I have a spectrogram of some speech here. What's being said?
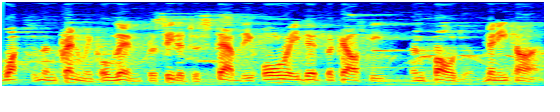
Watson and Krenwinkel then proceeded to stab the already dead Frykowski and Folger many times.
